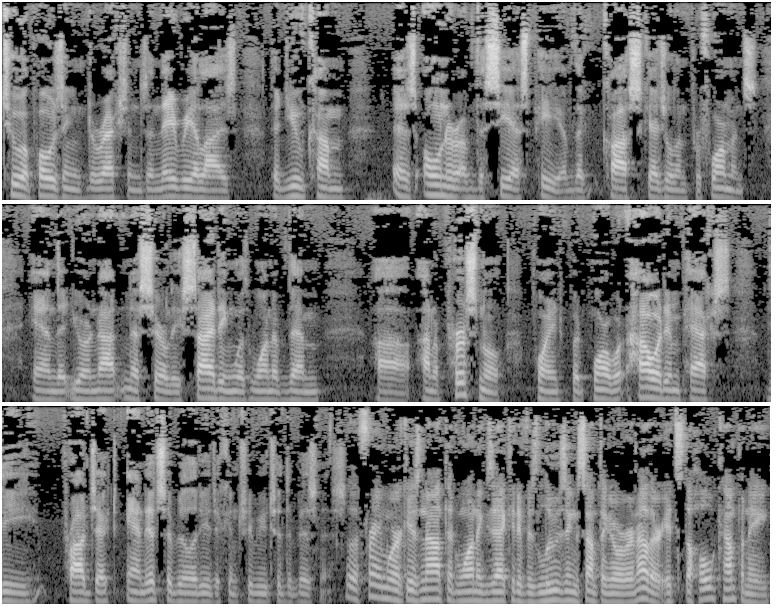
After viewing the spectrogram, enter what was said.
two opposing directions, and they realize that you've come as owner of the CSP, of the cost, schedule, and performance, and that you're not necessarily siding with one of them uh, on a personal point, but more how it impacts the project and its ability to contribute to the business. So the framework is not that one executive is losing something over another. It's the whole company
